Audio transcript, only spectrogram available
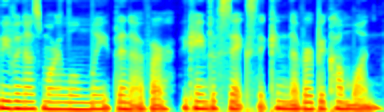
leaving us more lonely than ever, the kind of sex that can never become one.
